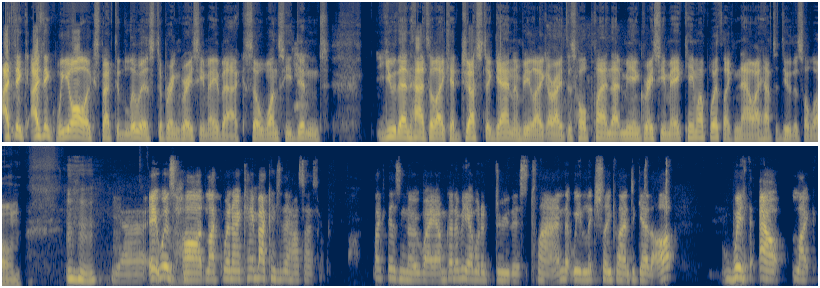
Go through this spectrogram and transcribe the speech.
I think I think we all expected Lewis to bring Gracie May back. So once he didn't, you then had to like adjust again and be like, all right, this whole plan that me and Gracie May came up with, like now I have to do this alone. Hmm Yeah, it was hard. Like when I came back into the house, I was like, like there's no way I'm gonna be able to do this plan that we literally planned together without like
